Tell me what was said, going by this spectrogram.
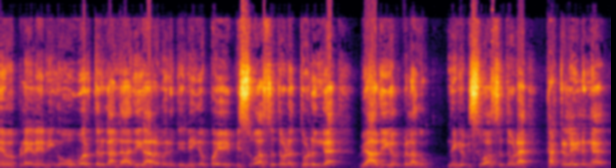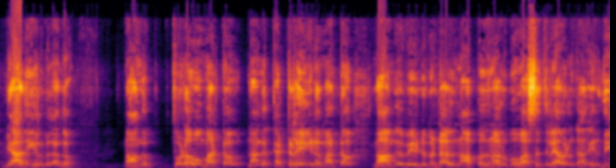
தேவ பிள்ளைகளே நீங்கள் ஒவ்வொருத்தருக்கும் அந்த அதிகாரம் இருக்குது நீங்கள் போய் விசுவாசத்தோட தொடுங்க வியாதிகள் விலகும். நீங்கள் விசுவாசத்தோட கட்டளையிடுங்க வியாதிகள் விலகும். அங்கே தொடவும் மாட்டோம் நாங்கள் கட்டளையும் இட மாட்டோம். நாங்கள் வேண்டுமென்றால் நாற்பது நாள் உபவாசத்திலே அவர்களுக்காக இருந்து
